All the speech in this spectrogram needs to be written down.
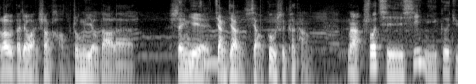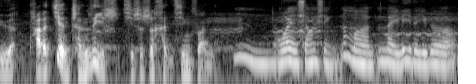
Hello，大家晚上好，终于又到了深夜酱酱小故事课堂。那说起悉尼歌剧院，它的建成历史其实是很心酸的。嗯，我也相信，那么美丽的一个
